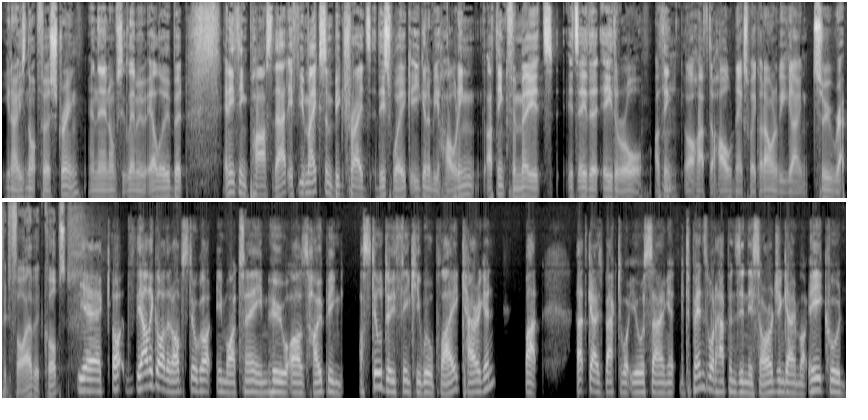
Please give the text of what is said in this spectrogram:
you know he's not first string, and then obviously Lemuelu. But anything past that, if you make some big trades this week, are you going to be holding? I think for me, it's it's either either or. I think I'll have to hold next week. I don't want to be going too rapid fire, but Cobbs, Yeah, uh, the other guy that I've still got in my team, who I was hoping, I still do think he will play, Carrigan, but that goes back to what you were saying. It, it depends what happens in this Origin game. Like he could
